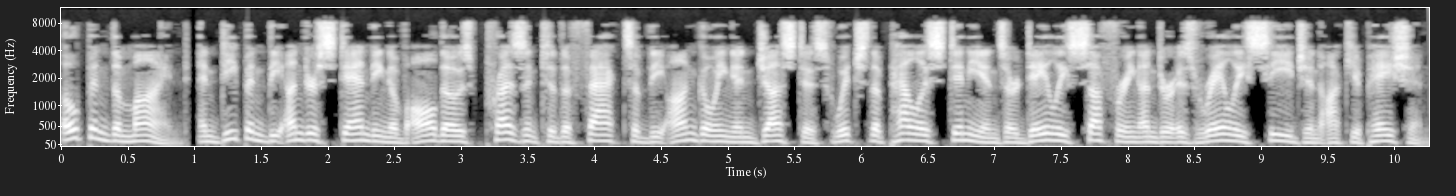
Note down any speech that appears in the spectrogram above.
opened the mind, and deepened the understanding of all those present to the facts of the ongoing injustice which the Palestinians are daily suffering under Israeli siege and occupation.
